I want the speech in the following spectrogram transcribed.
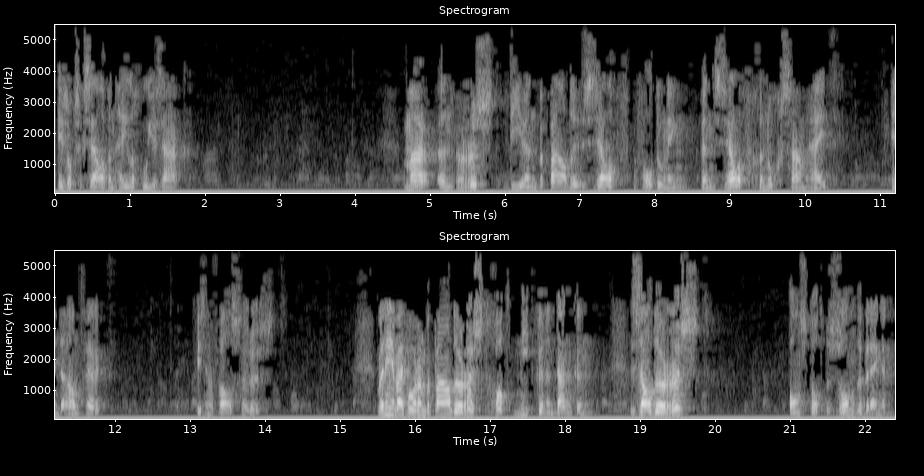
is op zichzelf een hele goede zaak. Maar een rust die een bepaalde zelfvoldoening, een zelfgenoegzaamheid in de hand werkt, is een valse rust. Wanneer wij voor een bepaalde rust God niet kunnen danken, zal de rust ons tot zonde brengen.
